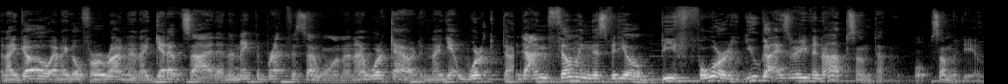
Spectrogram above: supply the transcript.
and I go and I go for a run and I get outside and I make the breakfast I want and I work out and I get work done. I'm filming this video before you guys are even up sometimes. Well, some of you.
